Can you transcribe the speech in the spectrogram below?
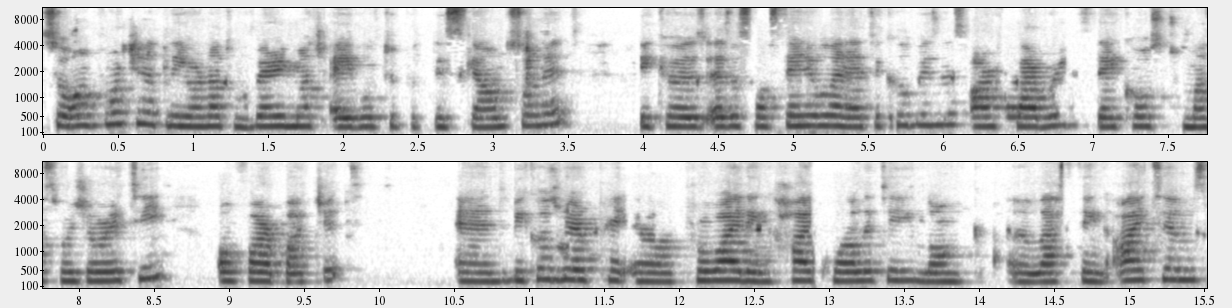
So unfortunately, you're not very much able to put discounts on it because as a sustainable and ethical business, our fabrics they cost mass majority of our budget, and because we are pay, uh, providing high quality, long uh, lasting items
